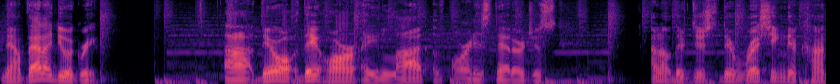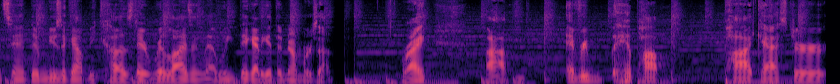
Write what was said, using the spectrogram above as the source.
Now, that I do agree. Uh, there are there are a lot of artists that are just I don't know they're just they're rushing their content their music out because they're realizing that we they got to get their numbers up right uh, every hip hop podcaster,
